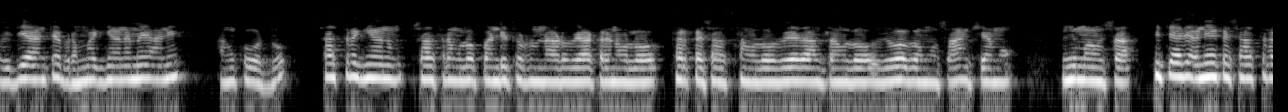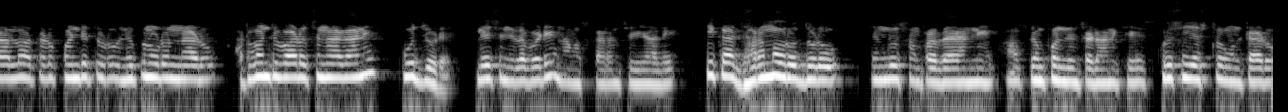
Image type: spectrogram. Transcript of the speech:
విద్య అంటే బ్రహ్మజ్ఞానమే అని అనుకోవద్దు. శాస్త్రజ్ఞానం శాస్త్రంలో పండితుడు ఉన్నాడు వ్యాకరణంలో తర్క శాస్త్రంలో వేదాంతంలో యోగము సాంఖ్యము మీమాంస ఇత్యాది అనేక శాస్త్రాల్లో అతడు పండితుడు నిపుణుడు ఉన్నాడు అటువంటి వాడు వచ్చినా గాని పూజ్యుడే. లేచి నిలబడి నమస్కారం చేయాలి. ఇక ధర్మవృద్ధుడు హిందూ సంప్రదాయాన్ని పెంపొందించడానికి కృషి చేస్తూ ఉంటాడు.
